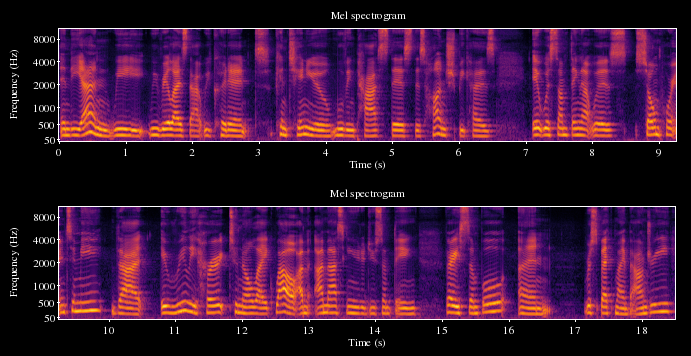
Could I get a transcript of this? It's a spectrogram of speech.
in the end, we we realized that we couldn't continue moving past this this hunch because it was something that was so important to me that it really hurt to know like wow i'm i'm asking you to do something very simple and respect my boundary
